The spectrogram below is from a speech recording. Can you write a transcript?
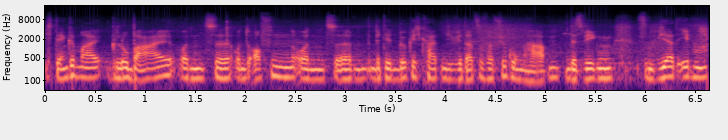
Ich denke mal global und, äh, und offen und ähm, mit den Möglichkeiten, die wir da zur Verfügung haben. Und deswegen sind wir halt eben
